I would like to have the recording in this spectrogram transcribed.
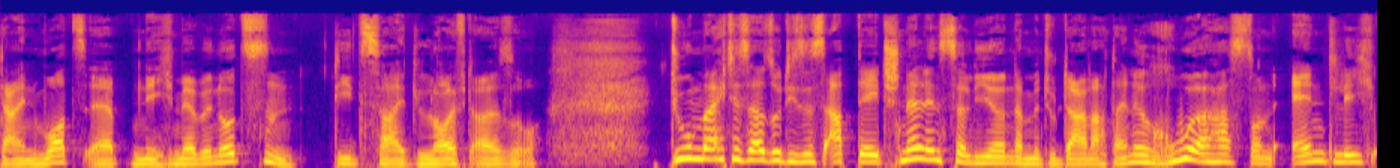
dein WhatsApp nicht mehr benutzen. Die Zeit läuft also. Du möchtest also dieses Update schnell installieren, damit du danach deine Ruhe hast und endlich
